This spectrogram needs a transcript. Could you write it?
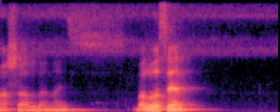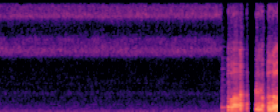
মাশাআল্লাহ নাইস ভালো আছেন ভালো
